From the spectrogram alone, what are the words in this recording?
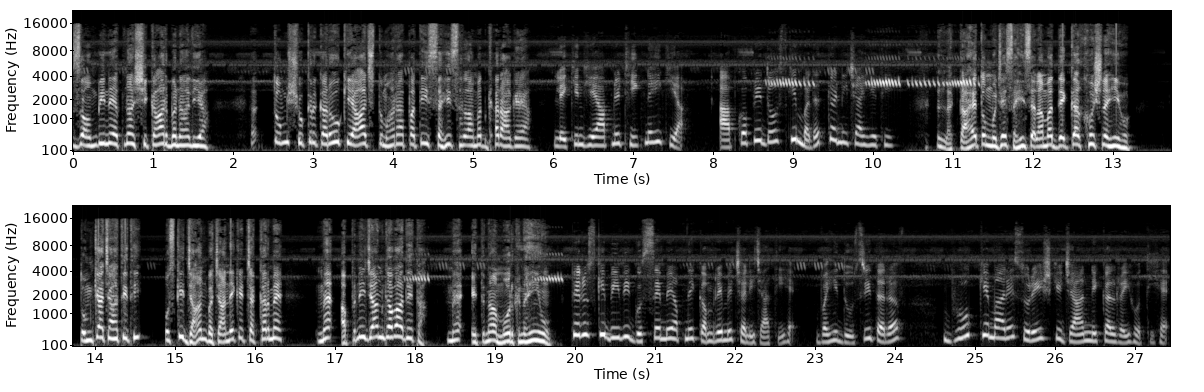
जॉम्बी ने अपना शिकार बना लिया। तुम शुक्र करो कि आज तुम्हारा पति सही सलामत घर आ गया। लेकिन ये आपने ठीक नहीं किया। आपको अपने दोस्त की मदद करनी चाहिए थी। लगता है तुम मुझे सही सलामत देखकर खुश नहीं हो। तुम क्या चाहती थी? उसकी जान बचाने के चक्कर में मैं अपनी जान गवा देता। मैं इतना मूर्ख नहीं हूँ। फिर उसकी बीवी गुस्से में अपने कमरे में चली जाती है। वहीं दूसरी तरफ़ भूख के मारे सुरेश की जान निकल रही होती है।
